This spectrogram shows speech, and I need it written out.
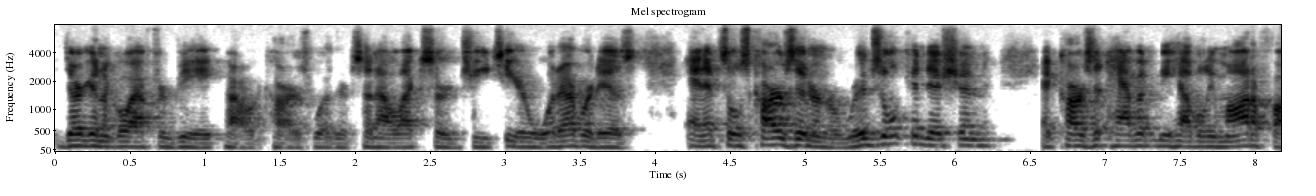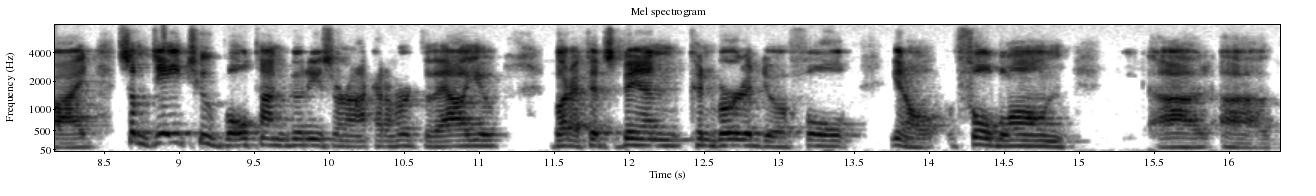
they're going to go after V8 powered cars, whether it's an LX or GT or whatever it is. And it's those cars that are in original condition and cars that haven't been heavily modified. Some day two bolt on goodies are not going to hurt the value. But if it's been converted to a full, you know, full blown uh, uh,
